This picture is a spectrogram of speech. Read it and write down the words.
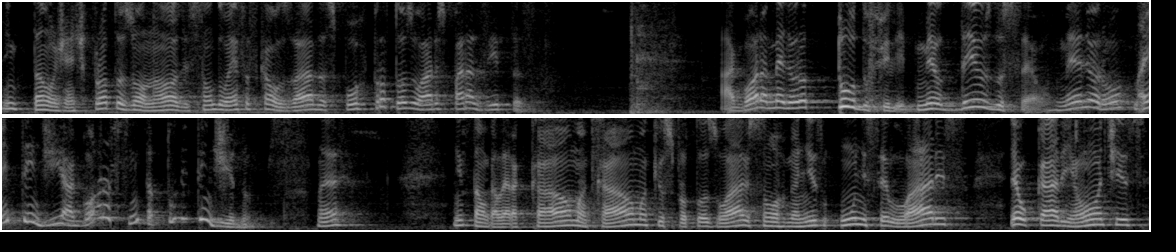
Então, gente, protozoonoses são doenças causadas por protozoários parasitas. Agora melhorou tudo, Felipe. Meu Deus do céu, melhorou. Mas entendi, agora sim tá tudo entendido né? Então, galera, calma, calma, que os protozoários são organismos unicelulares, eucariontes,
